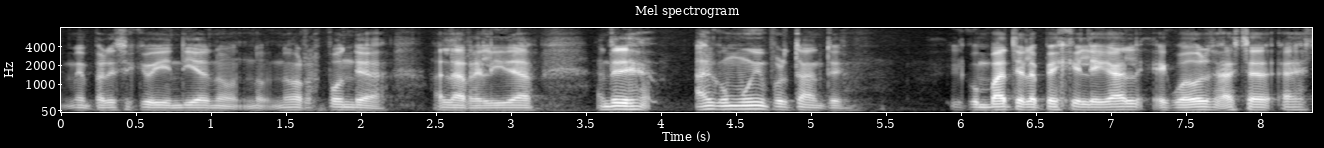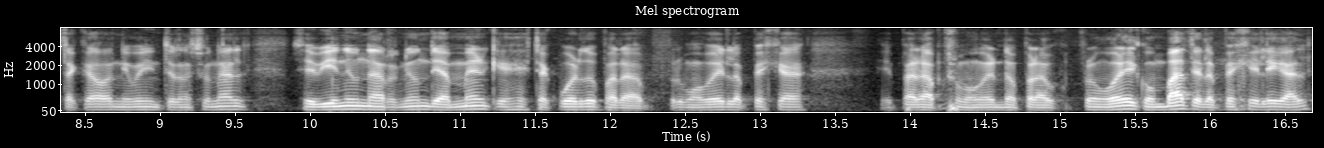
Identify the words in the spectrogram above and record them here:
me parece que hoy en día no, no, no responde a la realidad. Andrés, algo muy importante, el combate a la pesca ilegal, Ecuador ha, esta- ha destacado a nivel internacional, se viene una reunión de AMER, que es este acuerdo para promover la pesca, eh, para promover, no, para promover el combate a la pesca ilegal,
